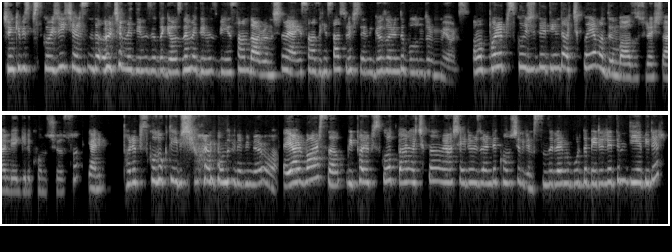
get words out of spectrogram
Çünkü biz psikoloji içerisinde ölçemediğimiz ya da gözlemediğimiz bir insan davranışını veya insan zihinsel süreçlerini göz önünde bulundurmuyoruz. Ama para psikoloji dediğinde açıklayamadığın bazı süreçlerle ilgili konuşuyorsun. Yani parapsikolog diye bir şey var mı onu bile bilmiyorum ama eğer varsa bir parapsikolog ben açıklanamayan şeyler üzerinde konuşabilirim. Sınırlarımı burada belirledim diyebilir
